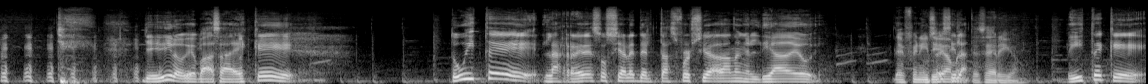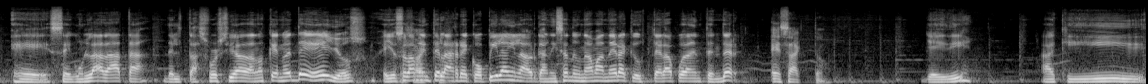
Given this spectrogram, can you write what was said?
JD, lo que pasa es que tú viste las redes sociales del Task Force Ciudadano en el día de hoy. Definitivamente, la- Sergio. Viste que eh, según la data del Task Force Ciudadano, que no es de ellos, ellos solamente la recopilan y la organizan de una manera que usted la pueda entender. Exacto. JD, aquí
